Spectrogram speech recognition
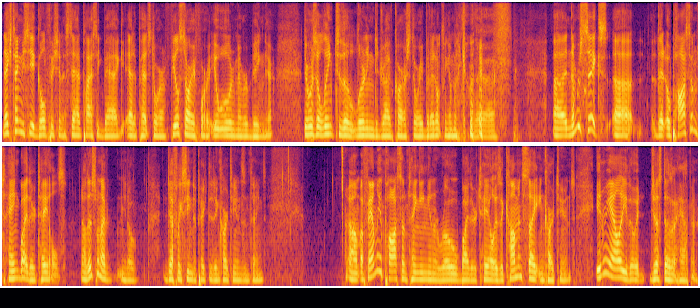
Next time you see a goldfish in a sad plastic bag at a pet store, feel sorry for it. It will remember being there. There was a link to the learning to drive car story, but I don't think I'm going to go there. yeah. Uh, number six, uh, that opossums hang by their tails. Now, this one I've you know definitely seen depicted in cartoons and things. Um, a family of possums hanging in a row by their tail is a common sight in cartoons. In reality, though, it just doesn't happen.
